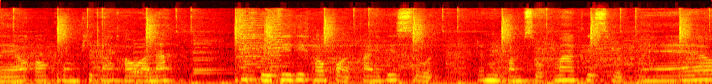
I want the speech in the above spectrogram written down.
แล้วเขาคงคิดของเขาอะนะนี่คือที่ที่เขาปลอดภัยที่สุดและมีความสุขมากที่สุดแล้ว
